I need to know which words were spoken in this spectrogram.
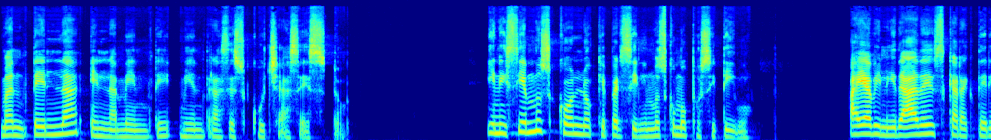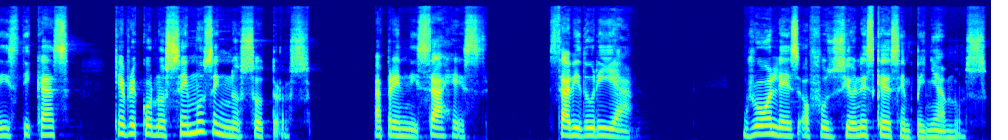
Manténla en la mente mientras escuchas esto. Iniciemos con lo que percibimos como positivo. Hay habilidades, características que reconocemos en nosotros, aprendizajes, sabiduría, roles o funciones que desempeñamos,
